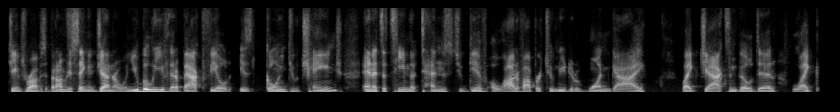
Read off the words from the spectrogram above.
James Robinson. But I'm just saying in general, when you believe that a backfield is going to change and it's a team that tends to give a lot of opportunity to one guy, like Jacksonville did, like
